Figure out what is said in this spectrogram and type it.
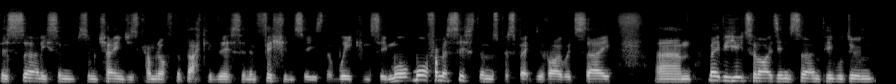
there's certainly some some changes coming off the back of this and efficiencies that we can see. More more from a systems perspective i would say um, maybe utilizing certain people doing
